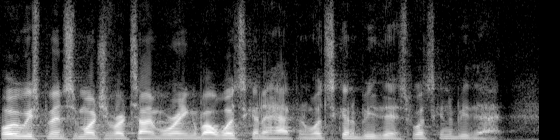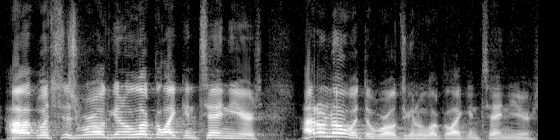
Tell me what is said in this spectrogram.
Boy, we spend so much of our time worrying about what's going to happen, what's going to be this, what's going to be that. How, what's this world going to look like in 10 years? I don't know what the world's going to look like in 10 years.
